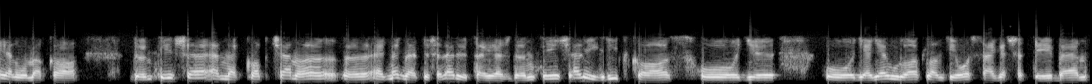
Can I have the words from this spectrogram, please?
ILO-nak a döntése ennek kapcsán egy meglehetősen erőteljes döntés. Elég ritka az, hogy, hogy egy euróatlanti ország esetében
